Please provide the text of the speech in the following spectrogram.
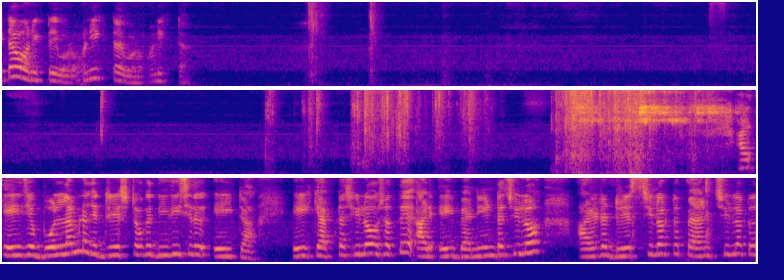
এটাও অনেকটাই বড় অনেকটাই বড়, অনেকটা। আর এই যে বললাম না যে ড্রেসটা ওকে দিয়ে দিয়েছিল, এইটা। এই ক্যাপটা ছিল ওর সাথে আর এই ব্যানিয়নটা ছিল, আর একটা ড্রেস ছিল, একটা প্যান্ট ছিল, একটা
